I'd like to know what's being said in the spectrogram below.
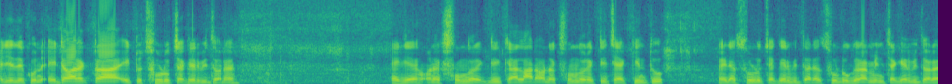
এই যে দেখুন এটা আর একটা একটু ছোটো চেকের ভিতরে। এই যে অনেক সুন্দর একটি কালার, অনেক সুন্দর একটি চেক কিন্তু, এটা ছোটো চেকের ভিতরে, ছোটো গ্রামীণ চেকের ভিতরে।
